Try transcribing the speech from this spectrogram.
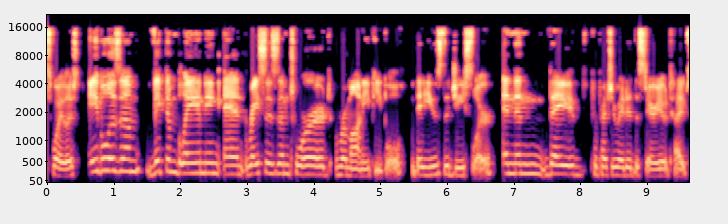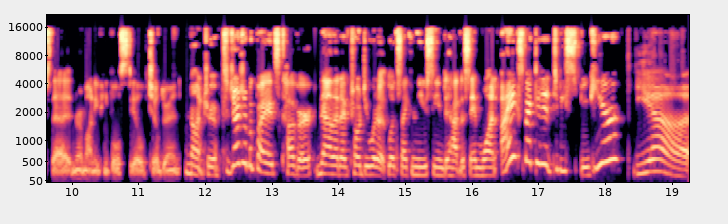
Spoilers. Ableism, victim blaming, and racism toward Romani people. They use the G slur, and then they perpetuated the stereotypes that Romani people steal children. Not true. To judge a book by its cover, now that I've told you what it looks like, and you seem to have the same one, I expected it to be spookier. Yeah,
